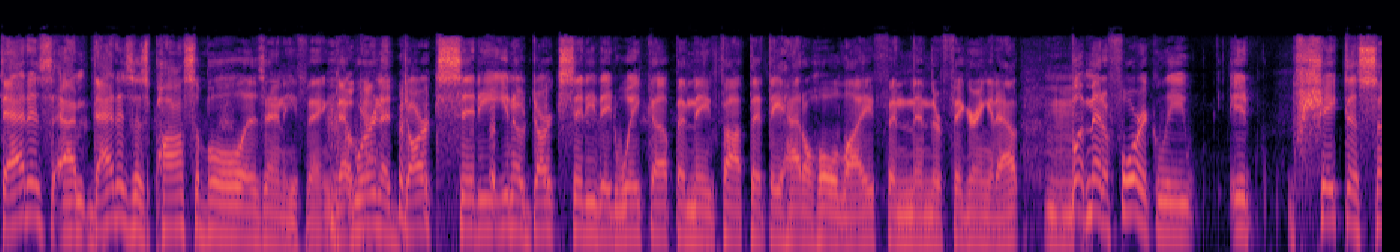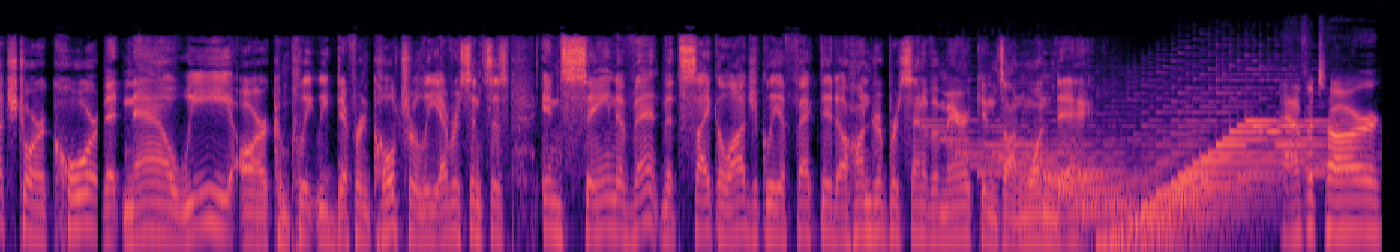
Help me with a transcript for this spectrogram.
That is um, that is as possible as anything. That we're in a dark city. You know, dark city. They'd wake up and they thought that they had a whole life, and then they're figuring it out. But metaphorically, it shaked us such to our core that now we are completely different culturally ever since this insane event that psychologically affected 100% of Americans on one day. Avatar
